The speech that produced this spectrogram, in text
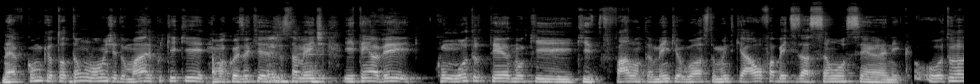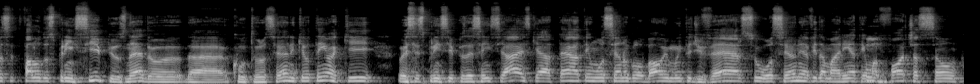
né? Como que eu tô tão longe do mar? Por que que é uma coisa que é justamente e tem a ver com outro termo que, que falam também que eu gosto muito, que é a alfabetização oceânica. Outro, você falou dos princípios né, do, da cultura oceânica, eu tenho aqui esses princípios essenciais, que é a Terra tem um oceano global e muito diverso, o oceano e a vida marinha têm uma forte ação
